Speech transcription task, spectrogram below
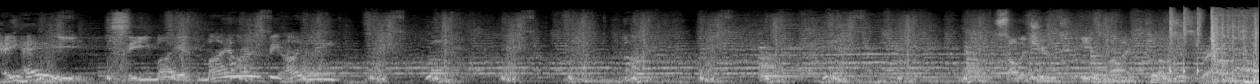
Hey, hey! See my admirers behind me? Solitude is my closest friend.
